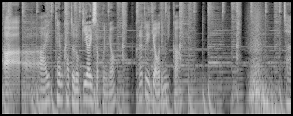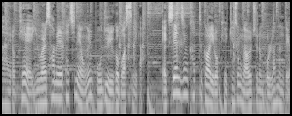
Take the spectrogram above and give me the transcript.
아, 아이템 카드도 끼어 있었군요. 그래도 이게 어딥니까? 자, 이렇게 6월 3일 패치 내용을 모두 읽어보았습니다. 엑스엔진 카트가 이렇게 계속 나올 줄은 몰랐는데요.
